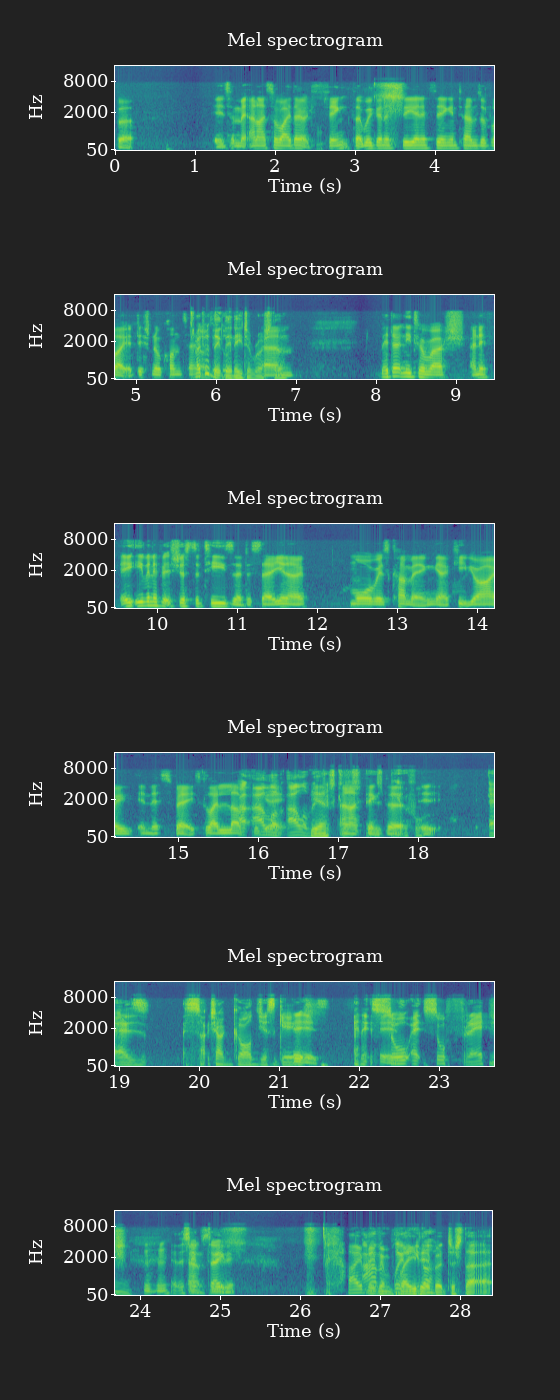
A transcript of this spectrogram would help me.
But it's ama- and I so I don't think that we're going to see anything in terms of like additional content. I don't they think they need to rush Um, they don't need to rush, and if e- even if it's just a teaser to say, you know, more is coming, you know, keep your eye in this space because I love I, the I game, love, I love Yeah. it just 'cause and I it's- think it's that beautiful. it, it is such a gorgeous game. it is. and it's It so it's so fresh hmm at the same Absolutely. time. I haven't I even played played, it, but just that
